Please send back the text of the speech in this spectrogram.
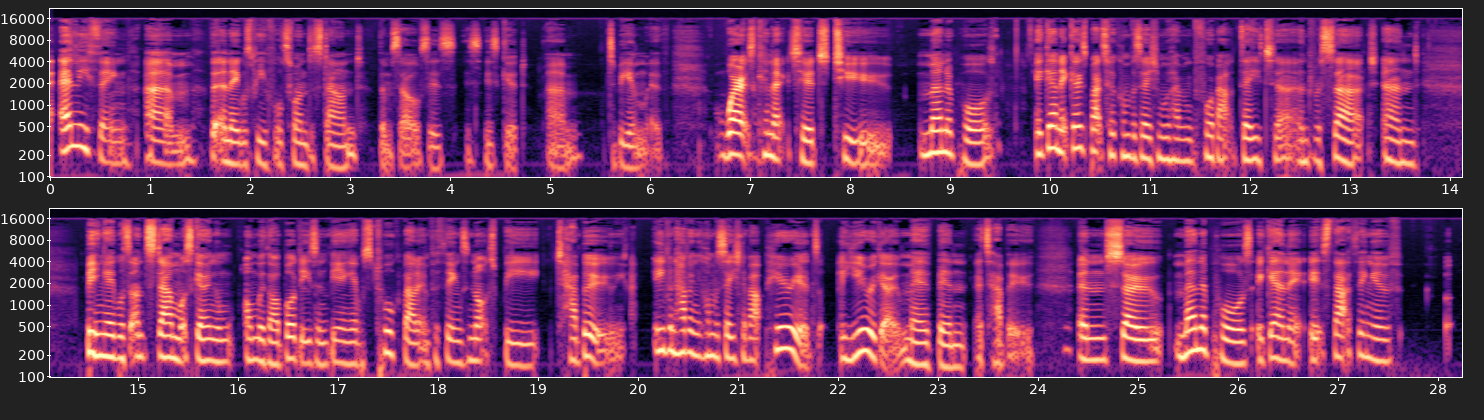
anything um, that enables people to understand themselves is is, is good um, to begin with. Where it's connected to menopause, again, it goes back to a conversation we were having before about data and research and being able to understand what's going on with our bodies and being able to talk about it and for things not to be taboo. Even having a conversation about periods a year ago may have been a taboo. And so menopause, again, it, it's that thing of,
